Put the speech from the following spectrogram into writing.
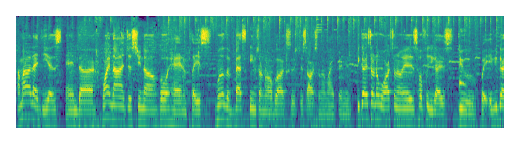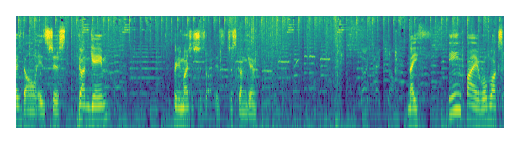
I'm out of ideas and uh, why not just, you know, go ahead and place one of the best games on Roblox, which is just Arsenal in my opinion. If you guys don't know what Arsenal is, hopefully you guys do. But if you guys don't, it's just gun game. Pretty much, it's just, it's just gun game. And I think my Roblox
